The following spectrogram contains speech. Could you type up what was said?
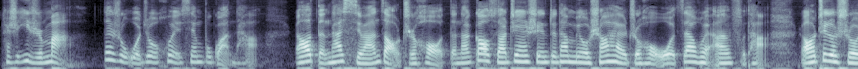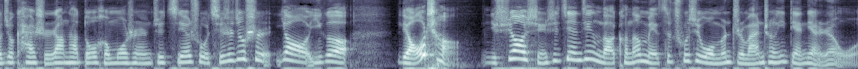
开始一直骂。但是我就会先不管它，然后等他洗完澡之后，等他告诉他这件事情对他没有伤害之后，我再会安抚他。然后这个时候就开始让他多和陌生人去接触，其实就是要一个疗程。你需要循序渐进的，可能每次出去我们只完成一点点任务，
